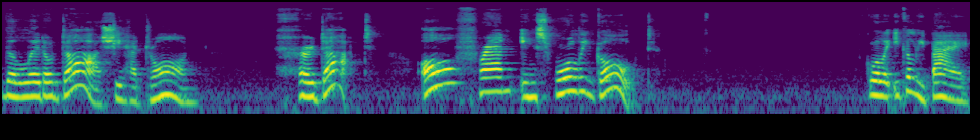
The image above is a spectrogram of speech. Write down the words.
the little dot she had drawn. Her dot, all framed in swirly gold. 过了一个礼拜，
